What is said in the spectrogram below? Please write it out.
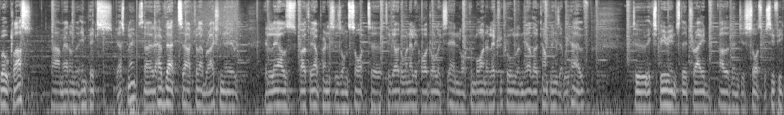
world class um, out on the INPEX gas plant. So to have that uh, collaboration there, it allows both our apprentices on site to, to go to Wanelli Hydraulics and like Combined Electrical and the other companies that we have to experience their trade other than just site specific.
